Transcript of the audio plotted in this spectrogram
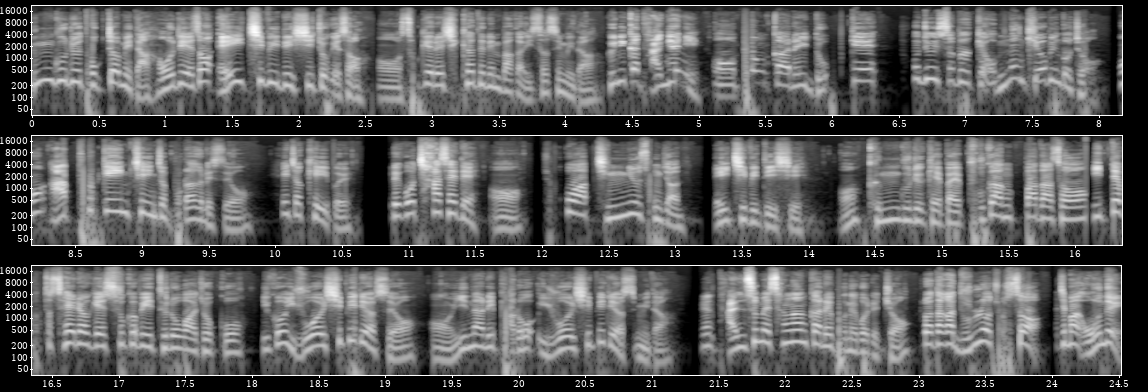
금구류 독점이다. 어디에서 HBDC 쪽에서 어, 소개를 시켜드린 바가 있었습니다. 그러니까 당연히 어, 평가를 높게 쳐줄 수밖에 없는 기업인 거죠. 어, 앞으로 게임 체인저 뭐라 그랬어요? 해저 케이블 그리고 차세대 어, 초고압 직류 송전 HBDC 어, 금구류 개발 부강 받아서 이때부터 세력의 수급이 들어와줬고 이거 6월 10일이었어요. 어, 이날이 바로 6월 10일이었습니다. 그냥 단숨에 상한가를 보내버렸죠. 그러다가 눌러줬어. 하지만 오늘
